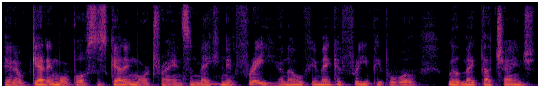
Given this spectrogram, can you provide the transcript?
you know getting more buses, getting more trains, and making it free. You know, if you make it free, people will will make that change.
